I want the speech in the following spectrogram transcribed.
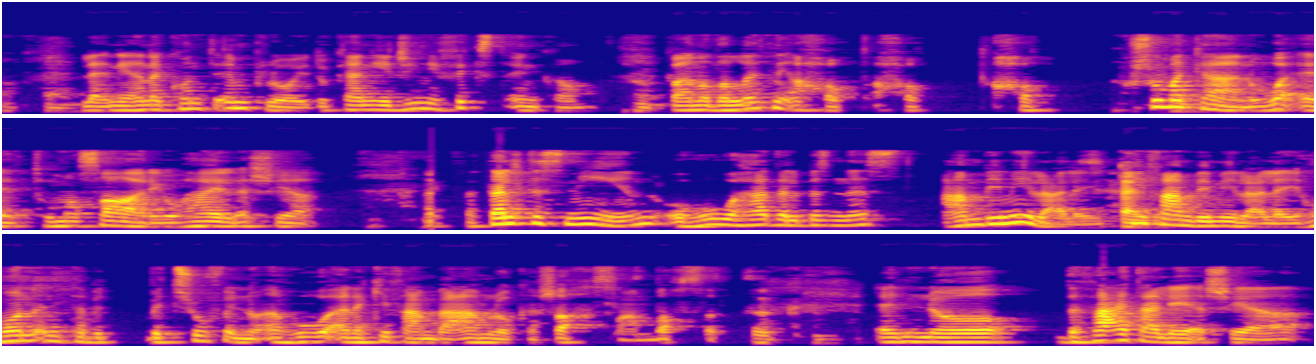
أوكي. لأني أنا كنت employed وكان يجيني fixed income فأنا ضليتني أحط أحط أحط. شو ما كان وقت ومصاري وهاي الأشياء. فثلاث سنين وهو هذا ال business عم بيميل علي. حلو. كيف عم بيميل علي؟ هون أنت بتشوف إنه هو أنا كيف عم بعامله كشخص عم بفصل. إنه دفعت عليه أشياء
